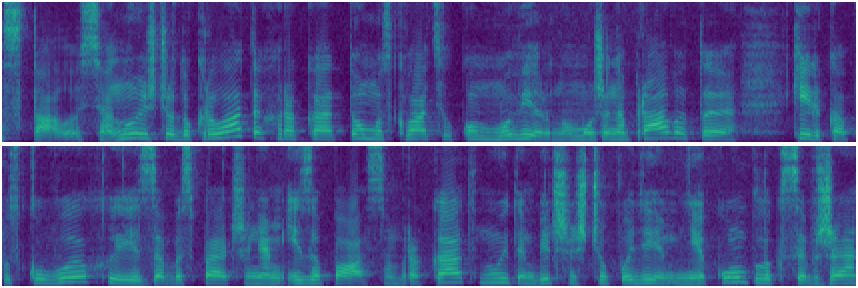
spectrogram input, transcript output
сталося. Ну і щодо крилатих ракет, то Москва цілком ймовірно може направити кілька пускових із забезпеченням і запасом ракет. Ну і тим більше, що подібні комплекси вже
